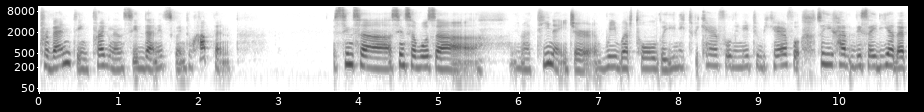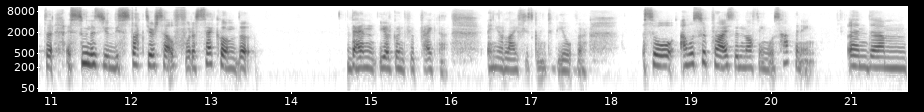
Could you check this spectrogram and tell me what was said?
preventing pregnancy, then it's going to happen. Since uh, since I was a you know, a teenager, we were told you need to be careful, you need to be careful. So you have this idea that uh, as soon as you distract yourself for a second, then you're going to be pregnant and your life is going to be over. So I was surprised that nothing was happening. And, um,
